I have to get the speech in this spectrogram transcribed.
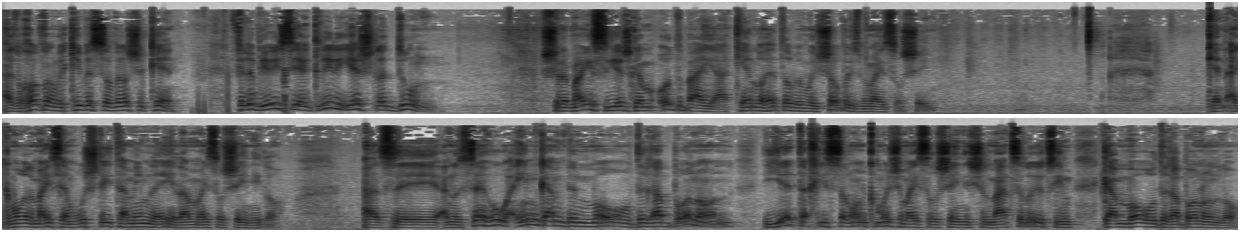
אז בכל אופן רבי קיבה סובר שכן. לפי רבי יוסי הגלילי יש לדון, שלמייסר יש גם עוד בעיה, כן לא התר במושובריס במייסר שני. כן, הגמור למייסר אמרו שתי טעמים לעיל, למה מייסר שני לא? אז uh, הנושא הוא, האם גם במור דרבונון יהיה את החיסרון כמו שמייסר שני של מצה לא יוצאים, גם מור דרבונון לא.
